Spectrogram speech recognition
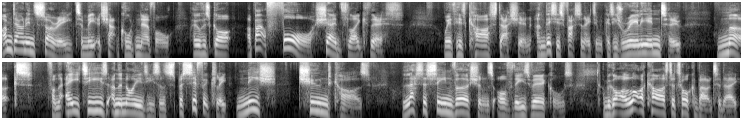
I'm down in Surrey to meet a chap called Neville who has got about four sheds like this with his car stash in. And this is fascinating because he's really into Mercs from the 80s and the 90s and specifically niche tuned cars, lesser seen versions of these vehicles. And we've got a lot of cars to talk about today.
